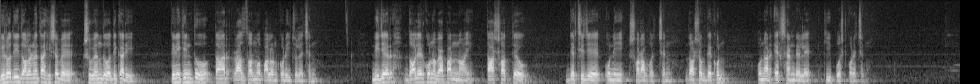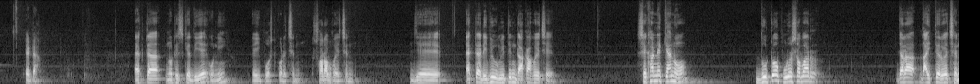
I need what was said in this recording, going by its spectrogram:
বিরোধী দলনেতা হিসেবে শুভেন্দু অধিকারী, তিনি কিন্তু তার রাজধর্ম পালন করেই চলেছেন। নিজের দলের কোনো ব্যাপার নয়, তা সত্ত্বেও দেখছি যে উনি সরাব হচ্ছেন। দর্শক দেখুন, ওনার এক্স হ্যান্ডেলে কি পোস্ট করেছেন। এটা। একটা নোটিশকে দিয়ে উনি এই পোস্ট করেছেন, সরব হয়েছেন। যে একটা রিভিউ মিটিং ডাকা হয়েছে। সেখানে কেন দুটো পুরসভার যারা দায়িত্বে রয়েছেন,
